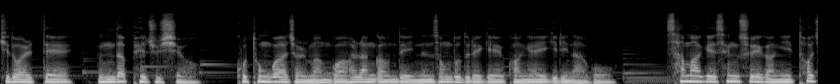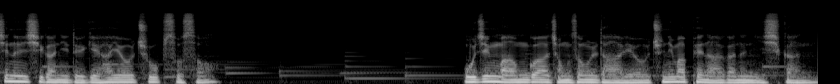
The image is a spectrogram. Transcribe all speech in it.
기도할 때 응답해 주시어 고통과 절망과 환란 가운데 있는 성도들에게 광야의 길이 나고 사막의 생수의 강이 터지는 시간이 되게 하여 주옵소서. 오직 마음과 정성을 다하여 주님 앞에 나아가는 이 시간,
